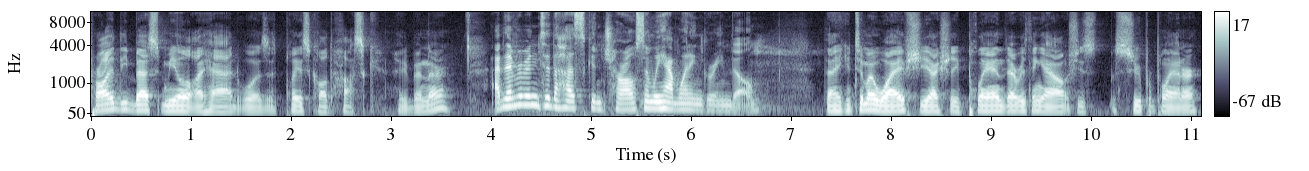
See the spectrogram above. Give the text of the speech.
probably the best meal I had was a place called Husk. Have you been there? I've never been to the Husk in Charleston. We have one in Greenville. Thank you to my wife. She actually planned everything out. She's a super planner,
